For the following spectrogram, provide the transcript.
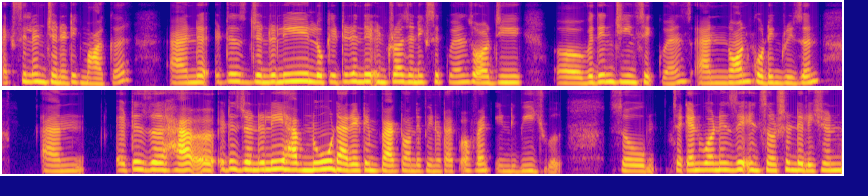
excellent genetic marker. And it is generally located in the intragenic sequence or the uh, within gene sequence and non-coding region. And it is a have uh, it is generally have no direct impact on the phenotype of an individual. So second one is the insertion deletion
